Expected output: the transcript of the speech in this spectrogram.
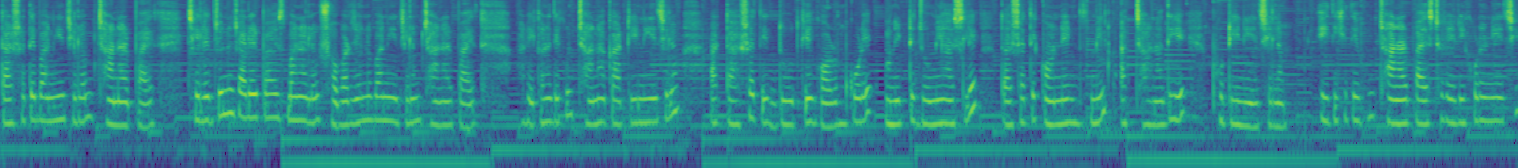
তার সাথে বানিয়েছিলাম ছানার পায়েস। ছেলের জন্য চালের পায়েস বানালেও সবার জন্য বানিয়েছিলাম ছানার পায়েস। আর এখানে দেখুন, ছানা কাটিয়ে নিয়েছিলাম। আর তার সাথে দুধকে গরম করে অনেকটা জমে আসলে তার সাথে কনডেন্স মিল্ক আর ছানা দিয়ে ফুটিয়ে নিয়েছিলাম। এইদিকে দেখুন, ছানার পায়েসটা রেডি করে নিয়েছি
